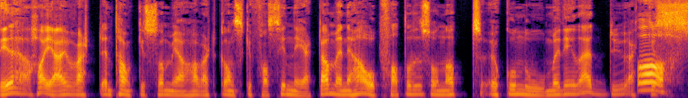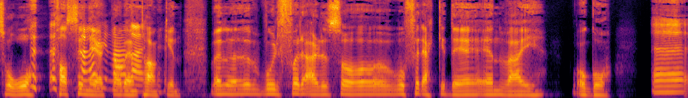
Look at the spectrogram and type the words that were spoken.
Det har jeg vært en tanke som jeg har vært ganske fascinert av, men jeg har oppfatta det sånn at økonomer i deg, du er ikke så fascinert av den tanken. Men uh, hvorfor er det så Hvorfor er ikke det en vei å gå? Uh,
